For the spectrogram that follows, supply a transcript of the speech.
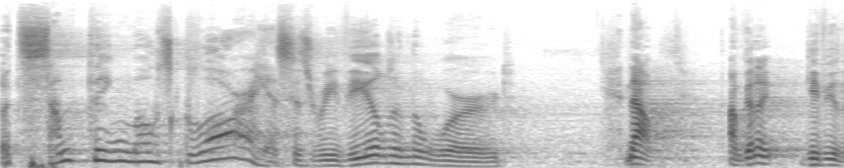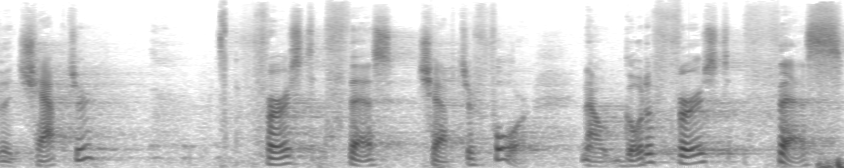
But something most glorious is revealed in the Word. Now, I'm going to give you the chapter, First Thess chapter 4. Now, go to First Thess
